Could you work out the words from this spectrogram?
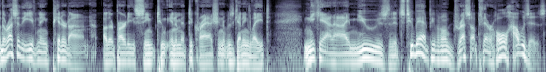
The rest of the evening pittered on. Other parties seemed too intimate to crash, and it was getting late. Nikki and I mused that it's too bad people don't dress up their whole houses.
